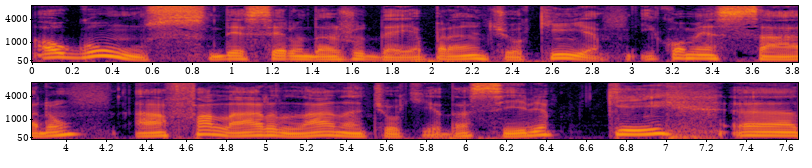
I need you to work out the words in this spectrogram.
Alguns desceram da Judéia para Antioquia e começaram a falar lá na Antioquia da Síria que uh,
